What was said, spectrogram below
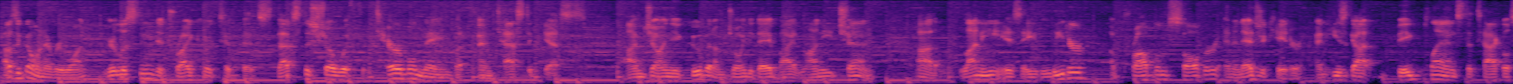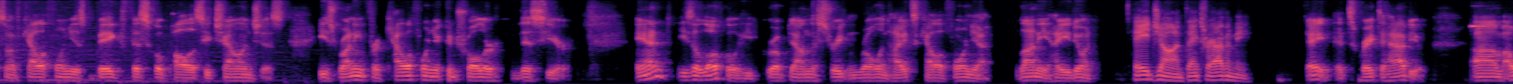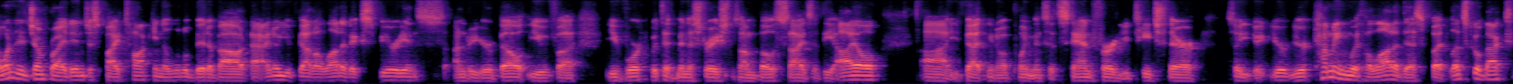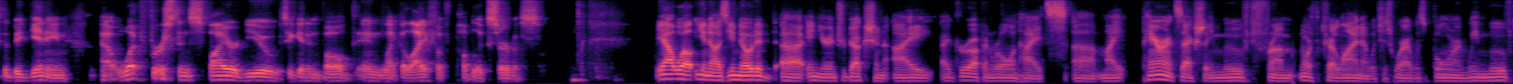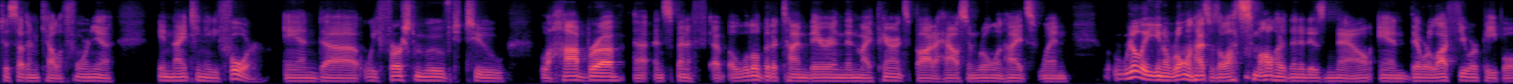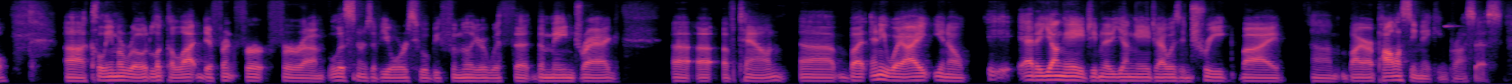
How's it going, everyone? You're listening to Trico Tidbits. That's the show with the terrible name but fantastic guests. I'm John Yakub, and I'm joined today by Lanhee Chen. Uh, Lanhee is a leader, a problem solver, and an educator, and he's got big plans to tackle some of California's big fiscal policy challenges. He's running for California Controller this year, and he's a local. He grew up down the street in Rowland Heights, California. Lanhee, how you doing? Hey, John. Thanks for having me. Hey, it's great to have you. Um, I wanted to jump right in just by talking a little bit about. I know you've got a lot of experience under your belt. You've uh, you've worked with administrations on both sides of the aisle. Uh, you've got you know appointments at Stanford. You teach there, so you're you're coming with a lot of this. But let's go back to the beginning. Uh, what first inspired you to get involved in like a life of public service? Yeah, well, you know, as you noted uh, in your introduction, I I grew up in Rowland Heights. Uh, my parents actually moved from North Carolina, which is where I was born. We moved to Southern California in 1984, and uh, we first moved to La Habra uh, and spent a, a, little bit of time there. And then my parents bought a house in Rowland Heights when really, you know, Rowland Heights was a lot smaller than it is now, and there were a lot fewer people uh, Colima Road looked a lot different for for um, listeners of yours who will be familiar with the the main drag uh, uh, of town. Uh, but anyway, I you know at a young age, even at a young age, I was intrigued by um, by our policymaking process.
